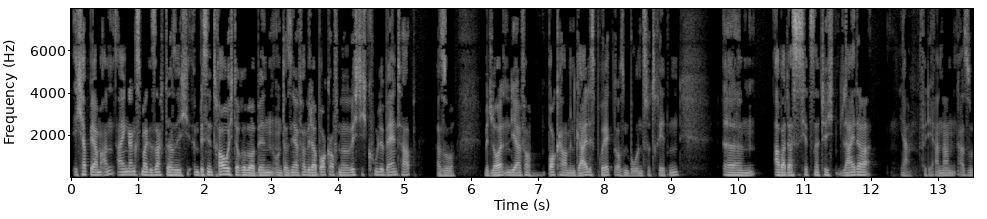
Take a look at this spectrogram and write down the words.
ich habe ja am Eingangs mal gesagt, dass ich ein bisschen traurig darüber bin und dass ich einfach wieder Bock auf eine richtig coole Band habe. Also mit Leuten, die einfach Bock haben, ein geiles Projekt aus dem Boden zu treten. Ähm, aber das ist jetzt natürlich leider, ja, für die anderen, also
